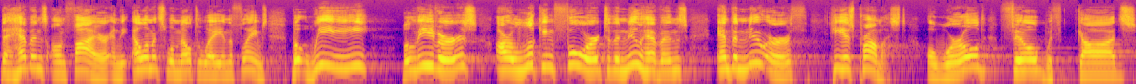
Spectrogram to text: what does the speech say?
the heavens on fire, and the elements will melt away in the flames. But we, believers, are looking forward to the new heavens and the new earth he has promised a world filled with God's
